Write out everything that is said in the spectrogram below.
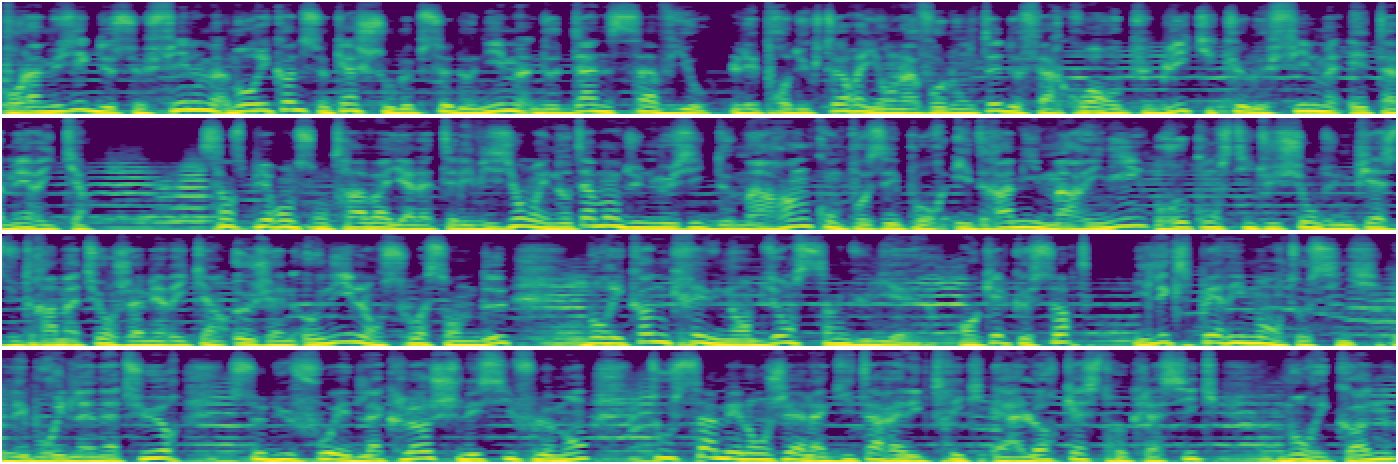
Pour la musique de ce film, Morricone se cache sous le pseudonyme de Dan Savio, les producteurs ayant la volonté de faire croire au public que le film est américain. S'inspirant de son travail à la télévision et notamment d'une musique de marin composée pour Idrami Marini, reconstitution d'une pièce du dramaturge américain Eugene O'Neill en 62, Morricone crée une ambiance singulière. En quelque sorte, il expérimente aussi les bruits de la nature, ceux du fouet et de la cloche, les sifflements, tout ça mélangé à la guitare électrique et à l'orchestre classique, Morricone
